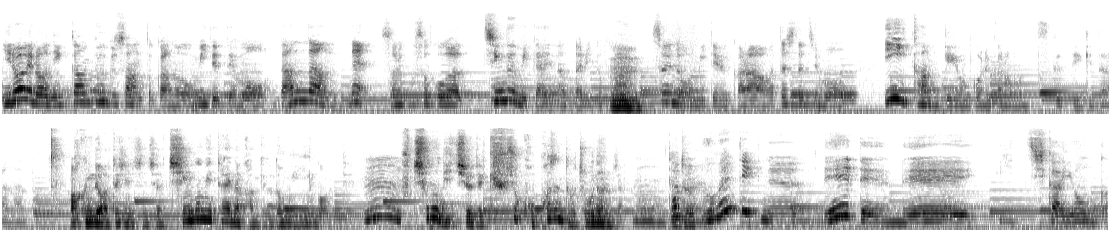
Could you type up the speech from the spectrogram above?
いろいろ日韓夫婦さんとかのを見ててもだんだんねそれそこがチングみたいになったりとか、うん。そういうのを見てるから私たちもいい関係をこれからも作っていけたらなと。 아 근데私に진짜 친구みたいな関係が너무いい것 같아 うん、普通の日常で95%が冗談じゃんうん、多分ロマンティックね0.01か4か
